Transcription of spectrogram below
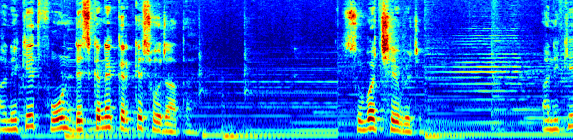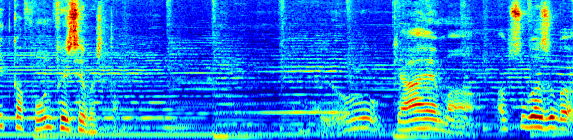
अनिकेत फ़ोन डिस्कनेक्ट करके सो जाता है। सुबह छह बजे। अनिकेत का फ़ोन फिर से बजता है। क्या है माँ? अब सुबह सुबह।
